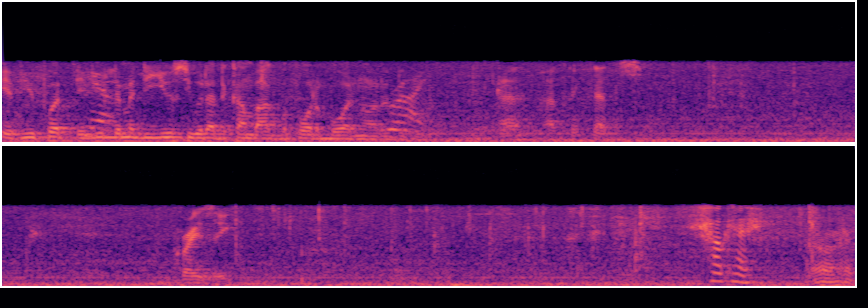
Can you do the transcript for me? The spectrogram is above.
If, if you put, if you Yeah. limit the use, you would have to come back before the board in order to. Right. I I think that's crazy. Okay. All right.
